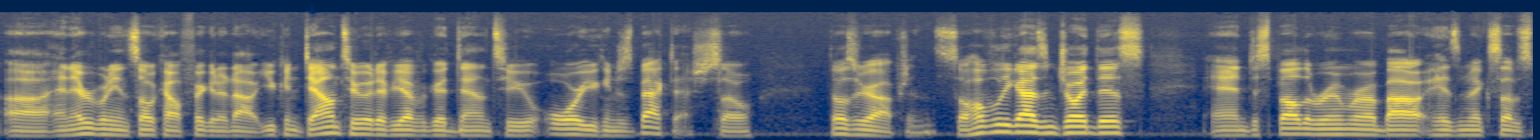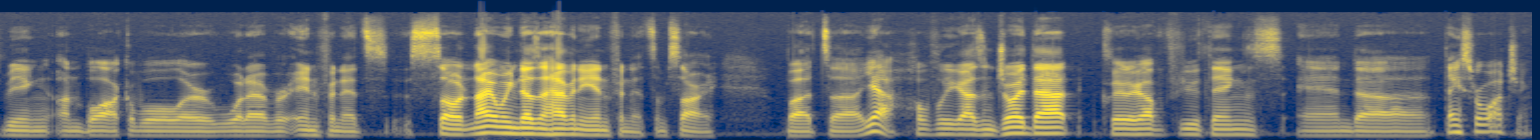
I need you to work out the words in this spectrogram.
uh, and everybody in SoCal figured it out. You can down two it if you have a good down two, or you can just backdash. So those are your options. So hopefully you guys enjoyed this. and dispel the rumor about his mix-ups being unblockable or whatever infinites. So Nightwing doesn't have any infinites. I'm sorry, but uh, yeah, hopefully you guys enjoyed that. Cleared up a few things, and uh, thanks for watching.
